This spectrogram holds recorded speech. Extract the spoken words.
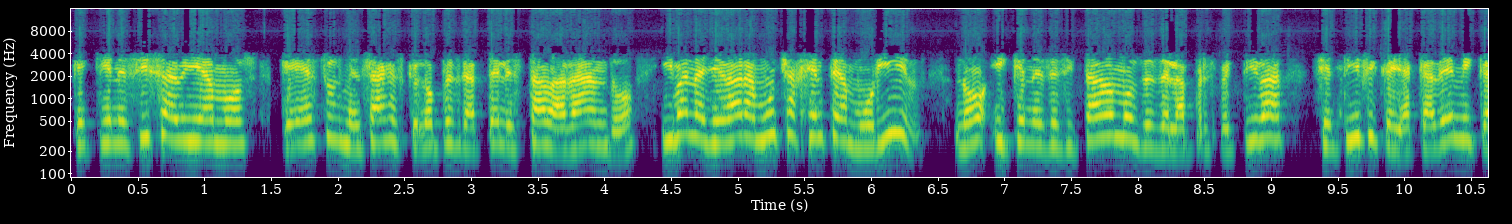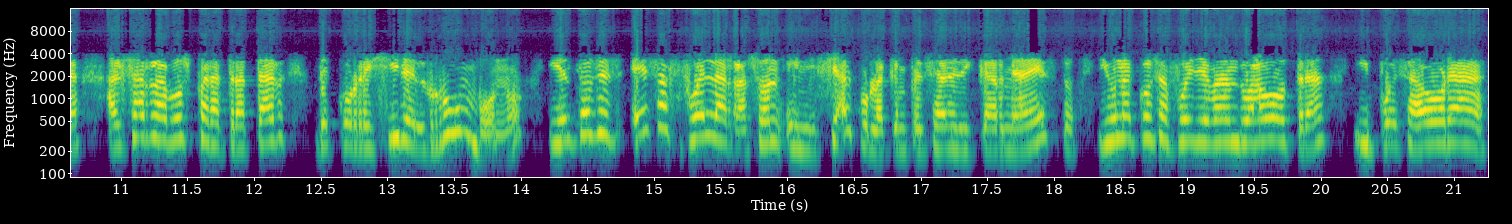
Que quienes sí sabíamos que estos mensajes que López Gatel estaba dando iban a llevar a mucha gente a morir, ¿no? Y que necesitábamos desde la perspectiva científica y académica alzar la voz para tratar de corregir el rumbo, ¿no? Y entonces esa fue la razón inicial por la que empecé a dedicarme a esto. Y una cosa fue llevando a otra y pues ahora,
